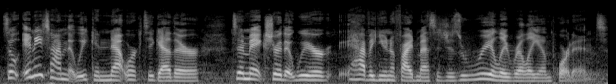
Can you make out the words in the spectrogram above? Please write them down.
So anytime that we can network together to make sure that we have a unified message is really, really important.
